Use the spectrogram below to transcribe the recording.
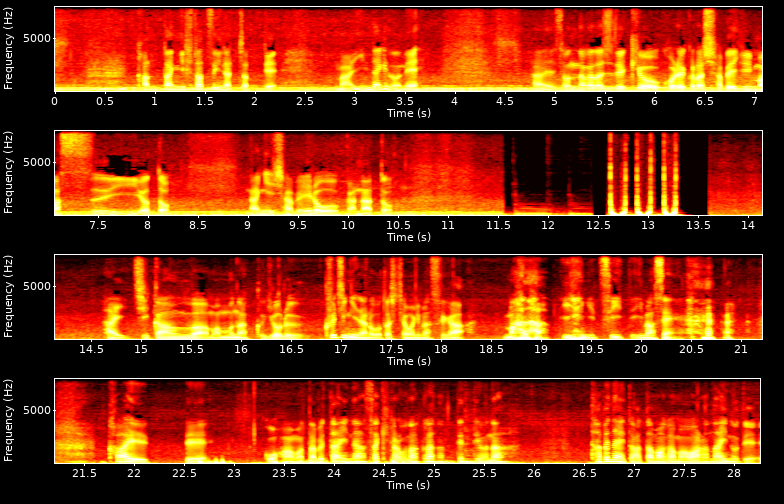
簡単に2つになっちゃって。まあいいんだけどね。はい、そんな形で今日これから喋りますよと。何喋ろうかなと。はい時間は間もなく夜9時になろうとしておりますがまだ家に着いていません。帰ってご飯は食べたいな。さっきからお腹が鳴ってんだよな。食べないと頭が回らないので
